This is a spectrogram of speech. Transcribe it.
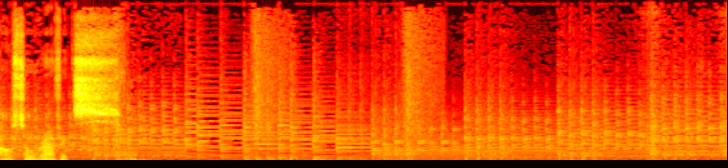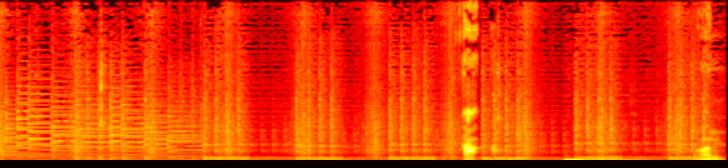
Awesome graphics. Ah. One.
